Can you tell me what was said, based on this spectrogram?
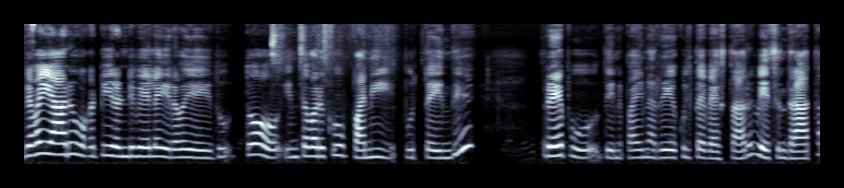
ఇరవై ఆరు ఒకటి రెండు వేల ఇరవై ఐదుతో ఇంతవరకు పని పూర్తయింది. రేపు దీనిపైన రేకులతో వేస్తారు. వేసిన తర్వాత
